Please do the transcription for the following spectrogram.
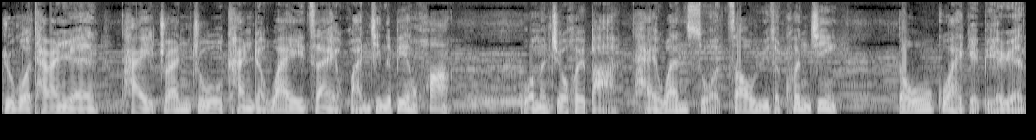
如果台湾人太专注看着外在环境的变化，我们就会把台湾所遭遇的困境都怪给别人，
